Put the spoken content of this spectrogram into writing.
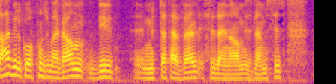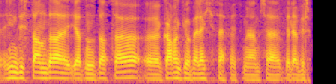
Daha bir qorxunc məqam bir müddət əvvəl siz də inanım izləmisiniz. Hindistanda yadınızdadsa qara göbələk səhv etmirəmsə belə bir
